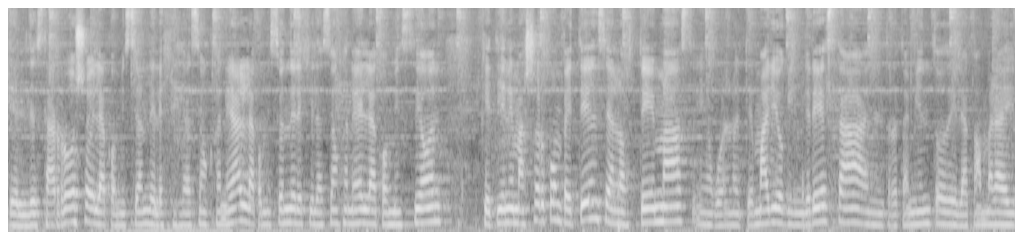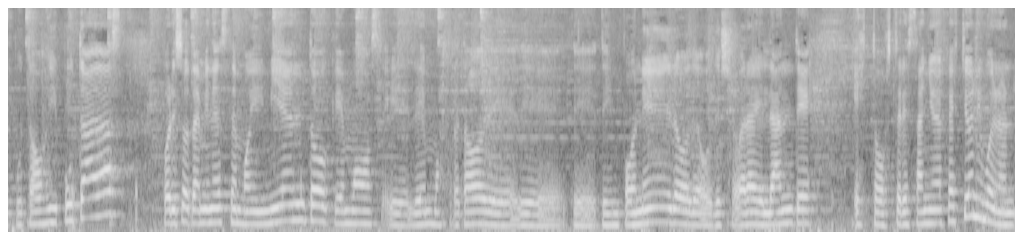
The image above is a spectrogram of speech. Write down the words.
del desarrollo de la Comisión de Legislación General. La Comisión de Legislación General es la comisión que tiene mayor competencia en los temas, eh, bueno, en el temario que ingresa en el tratamiento de la Cámara de Diputados y Diputadas. Por eso también este movimiento que hemos, eh, le hemos tratado de, imponer o de, llevar adelante estos tres años de gestión y bueno,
